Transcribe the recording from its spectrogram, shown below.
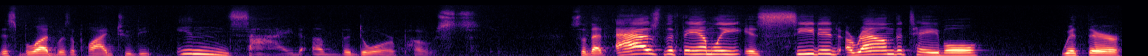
This blood was applied to the inside of the doorposts so that as the family is seated around the table with their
